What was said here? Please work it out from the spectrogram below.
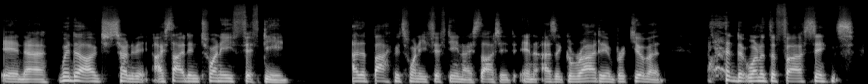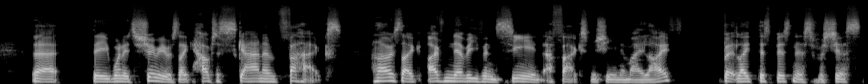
in, uh, when I, I'm just trying to be, I started in 2015. At the back of 2015, I started in as a grad in procurement. And one of the first things that they wanted to show me was like how to scan and fax. And I was like, I've never even seen a fax machine in my life. But like this business was just,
